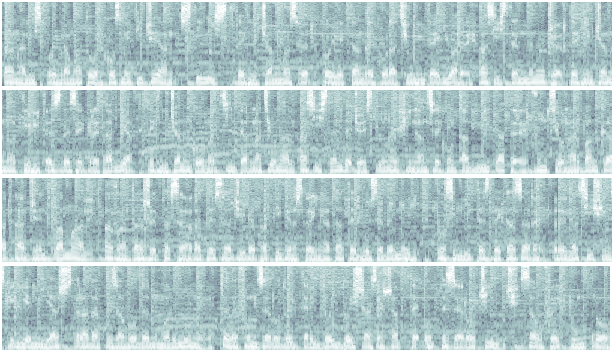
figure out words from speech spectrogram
analist programator, cosmetician, stilist, tehnician maser, proiectant decorațiuni interioare, asistent manager, tehnician în activități de secretariat, tehnician în comerț internațional, asistent de gestiune, finanțe, contabilitate, funcționar bancar, agent vamal, avantaje taxa în rate, stagii de practică în străinătate, burse de merit, posibilități de cazare, relații și înscrieri în Iași, strada cu Zavodă numărul 1, telefon 0232 267 805 sau fec.ro.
